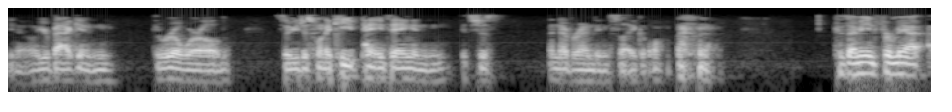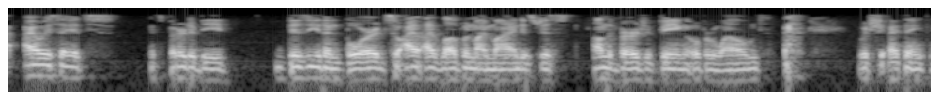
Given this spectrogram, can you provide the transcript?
you know, you're back in the real world. So you just want to keep painting and it's just a never ending cycle. Cause I mean, for me, I, I always say it's, it's better to be busy than bored. So I, I love when my mind is just on the verge of being overwhelmed, which I think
